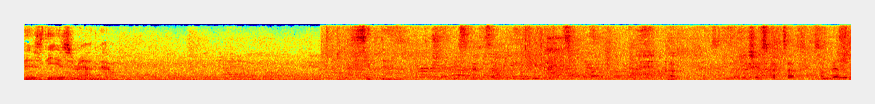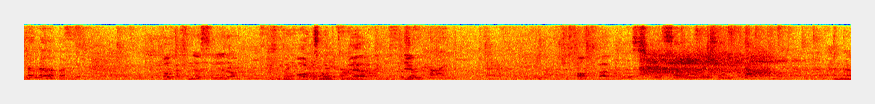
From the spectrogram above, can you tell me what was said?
There's the Israel now. Sit down. L'Italien, Wait, it's on time. some time. Espresso or some No,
